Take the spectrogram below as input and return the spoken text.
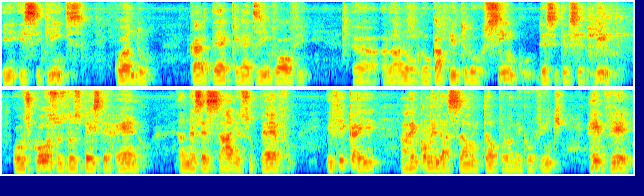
e, e seguintes, quando Kardec né, desenvolve uh, lá no, no capítulo 5 desse terceiro livro, os gozos dos bens terrenos, é necessário, supérfluo, e fica aí a recomendação, então, para o amigo ouvinte, rever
